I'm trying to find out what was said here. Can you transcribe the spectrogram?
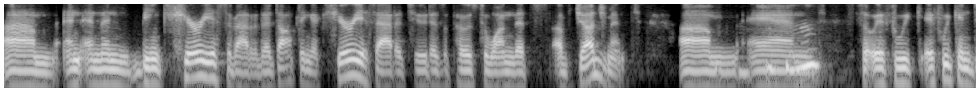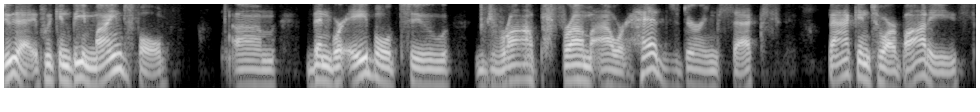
um, and and then being curious about it, adopting a curious attitude as opposed to one that's of judgment. Um, mm-hmm. and mm-hmm. so if we if we can do that, if we can be mindful, um, then we're able to drop from our heads during sex back into our bodies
